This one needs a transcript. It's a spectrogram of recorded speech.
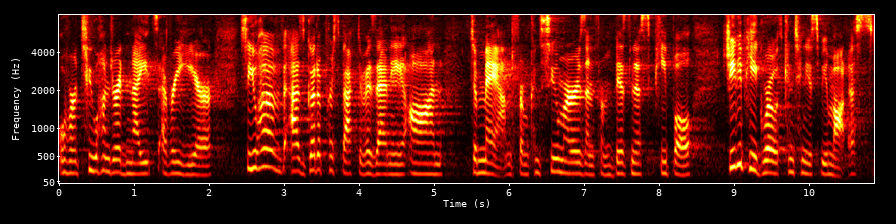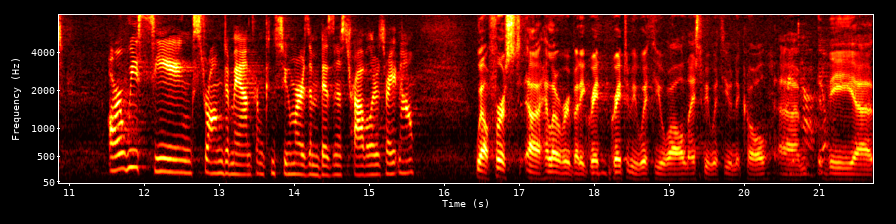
over 200 nights every year. So you have as good a perspective as any on demand from consumers and from business people. GDP growth continues to be modest. Are we seeing strong demand from consumers and business travelers right now? Well, first, uh, hello everybody. Great, great to be with you all. Nice to be with you, Nicole. Um, the, uh,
